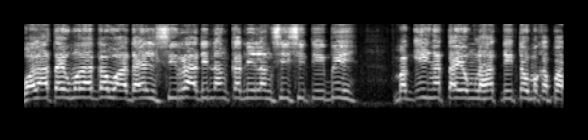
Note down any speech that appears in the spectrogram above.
Wala tayong magagawa dahil sira din ang kanilang CCTV. Mag-ingat tayong lahat dito makapag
